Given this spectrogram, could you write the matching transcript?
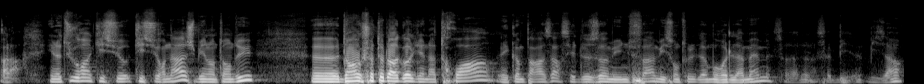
Voilà. Il y en a toujours un qui, qui surnage, bien entendu, euh, dans le château d'Argol, il y en a trois, et comme par hasard, c'est deux hommes et une femme, ils sont tous les deux amoureux de la même, c'est bizarre.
